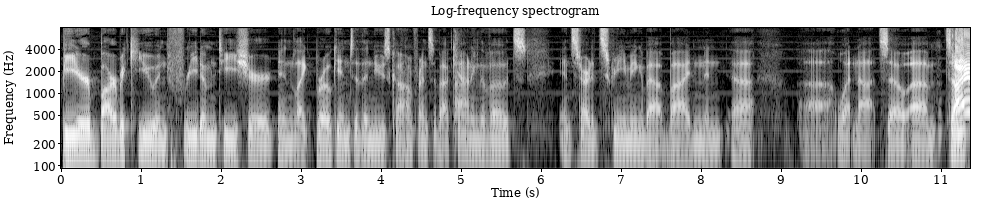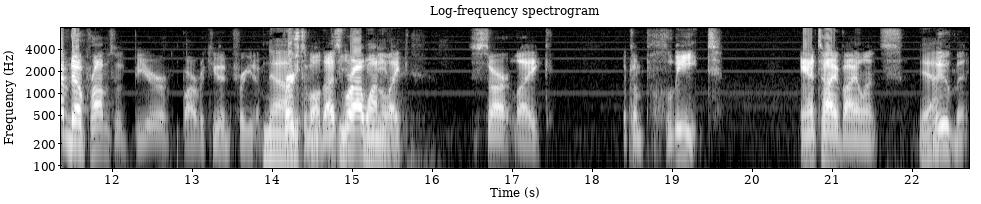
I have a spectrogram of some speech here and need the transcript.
beer, barbecue, and freedom T-shirt, and like broke into the news conference about counting the votes and started screaming about Biden and uh, uh, whatnot. So, um, so I have no problems with beer, barbecue, and freedom. No, First me- of all, that's me- where I want to like start like a complete anti-violence yeah, movement.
